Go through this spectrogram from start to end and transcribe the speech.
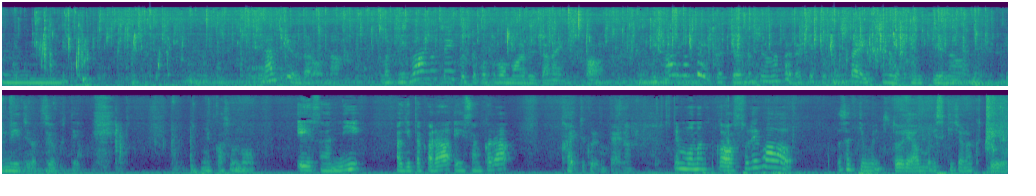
うん。何て言うんだろうな、まあ、ギブアンドテイクって言葉もあるじゃないですか。ギブアンドテイクって私の中では結構1対1の関係なイメージが強くて。なんかその A さんにあげたから A さんから返ってくるみたいな。でもなんかそれはさっきも言った通りあんまり好きじゃなくて。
